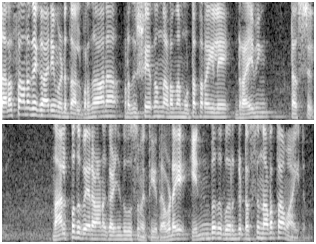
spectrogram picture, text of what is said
തലസ്ഥാനത്തെ കാര്യം എടുത്താൽ പ്രധാന പ്രതിഷേധം നടന്ന മുട്ടത്തറയിലെ ഡ്രൈവിംഗ് ടെസ്റ്റിൽ നാൽപ്പത് പേരാണ് കഴിഞ്ഞ ദിവസം എത്തിയത്. അവിടെ എൺപത് പേർക്ക് ടെസ്റ്റ് നടത്താമായിരുന്നു.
